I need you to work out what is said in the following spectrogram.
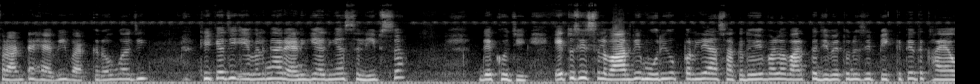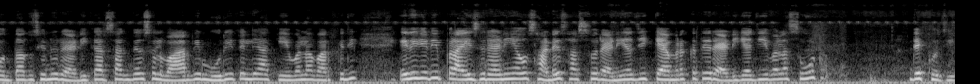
ਫਰੰਟ ਹੈਵੀ ਵਰਕ ਰਹੂਗਾ ਜੀ। ਠੀਕ ਹੈ ਜੀ, ਇਹ ਵਾਲੀਆਂ ਰਹਿਣਗੀਆਂ ਇਹਦੀਆਂ ਸਲੀਵਸ ਦੇਖੋ ਜੀ, ਇਹ ਤੁਸੀਂ ਸਲਵਾਰ ਦੀ ਮੂਰੀ ਉੱਪਰ ਲਿਆ ਸਕਦੇ ਹੋ, ਇਹ ਵਾਲਾ ਵਰਕ ਜਿਵੇਂ ਤੁਹਾਨੂੰ ਅਸੀਂ ਪਿਕ ਤੇ ਦਿਖਾਇਆ ਉਦਾਂ ਤੁਸੀਂ ਇਹਨੂੰ ਰੈਡੀ ਕਰ ਸਕਦੇ ਹੋ। ਸਲਵਾਰ ਦੀ ਮੂਰੀ ਤੇ ਲਿਆ ਕੇ ਇਹ ਵਾਲਾ ਵਰਕ ਜੀ। ਇਹਦੀ ਜਿਹੜੀ ਪ੍ਰਾਈਸ ਰਹਿਣੀ ਆ, ਉਹ 750 ਰਹਿਣੀ ਆ ਜੀ। ਕੈਮਰਕ ਤੇ ਰੈਡੀ ਆ ਜੀ ਇਹ ਵਾਲਾ ਸੂਟ। ਦੇਖੋ ਜੀ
